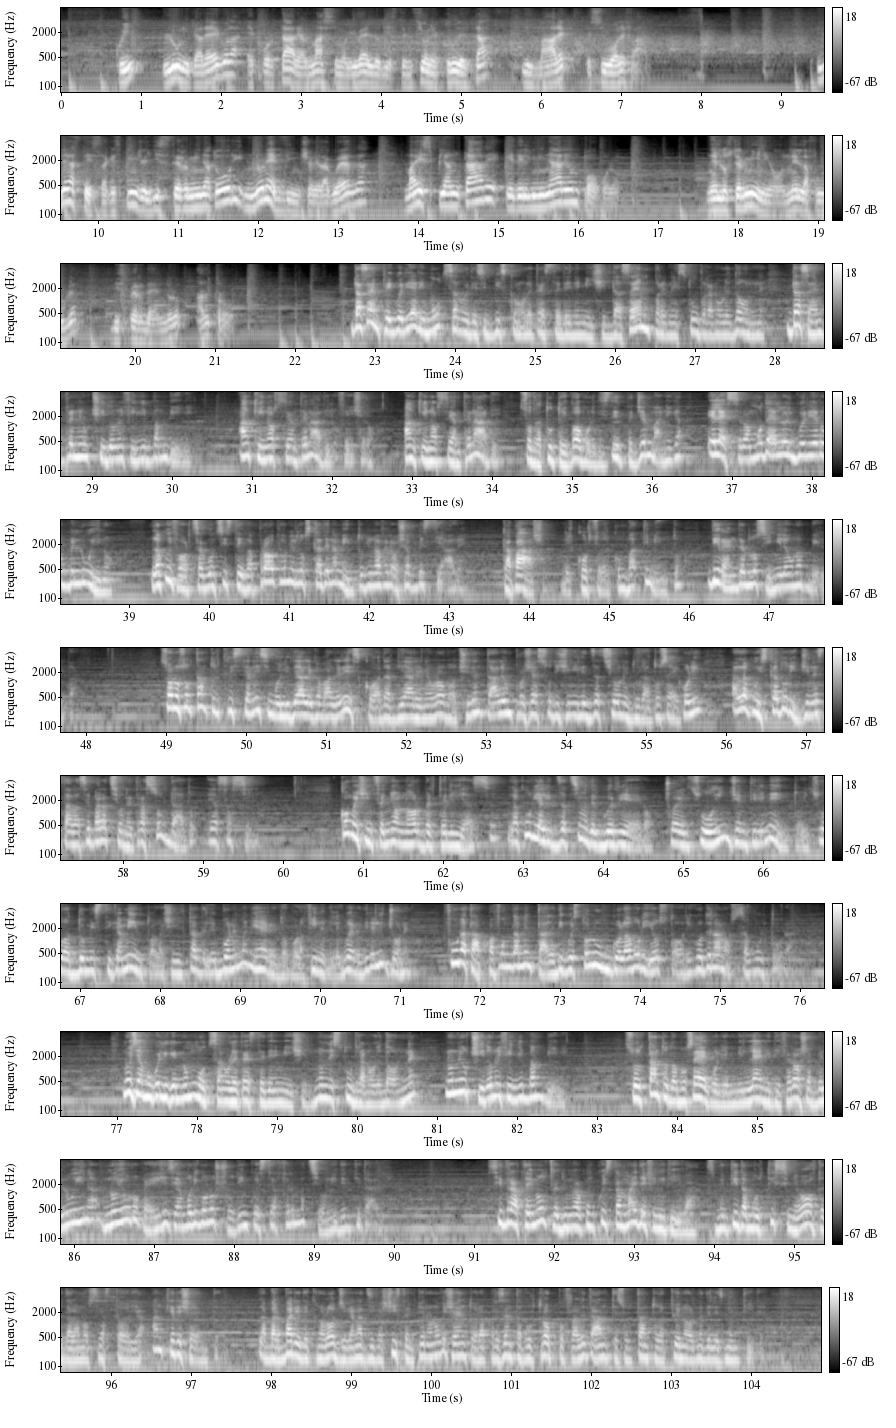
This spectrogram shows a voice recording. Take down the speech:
Qui l'unica regola è portare al massimo livello di estensione e crudeltà il male che si vuole fare. L'idea stessa che spinge gli sterminatori non è vincere la guerra, ma è spiantare ed eliminare un popolo, nello sterminio o nella fuga, disperdendolo altrove. Da sempre i guerrieri mozzano ed esibiscono le teste dei nemici, da sempre ne stuprano le donne, da sempre ne uccidono i figli bambini. Anche i nostri antenati lo fecero, anche i nostri antenati soprattutto i popoli di stirpe germanica, elessero a modello il guerriero belluino, la cui forza consisteva proprio nello scatenamento di una ferocia bestiale, capace, nel corso del combattimento, di renderlo simile a una belva. Sono soltanto il cristianesimo e l'ideale cavalleresco ad avviare in Europa occidentale un processo di civilizzazione durato secoli, alla cui scaturigine sta la separazione tra soldato e assassino. Come ci insegnò Norbert Elias, la curializzazione del guerriero, cioè il suo ingentilimento, il suo addomesticamento alla civiltà delle buone maniere dopo la fine delle guerre di religione, fu una tappa fondamentale di questo lungo lavorio storico della nostra cultura. Noi siamo quelli che non mozzano le teste dei nemici, non ne stuprano le donne, non ne uccidono i figli bambini. Soltanto dopo secoli e millenni di ferocia belluina, noi europei ci siamo riconosciuti in queste affermazioni identitarie. Si tratta inoltre di una conquista mai definitiva, smentita moltissime volte dalla nostra storia, anche recente. La barbarie tecnologica nazifascista in pieno Novecento rappresenta purtroppo fra le tante soltanto la più enorme delle smentite.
